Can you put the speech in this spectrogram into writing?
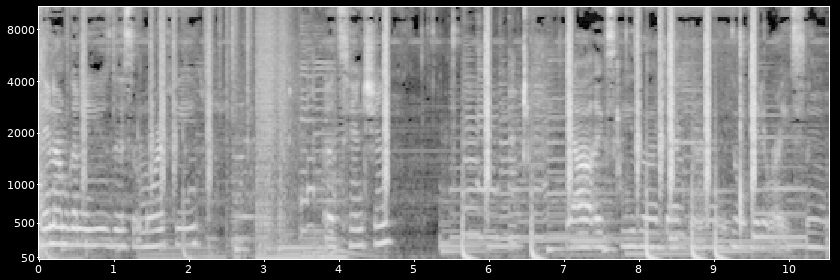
Then I'm gonna use this Morphe Attention y'all excuse my background. We're gonna get it right soon.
